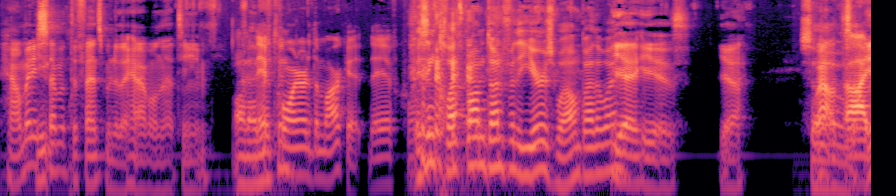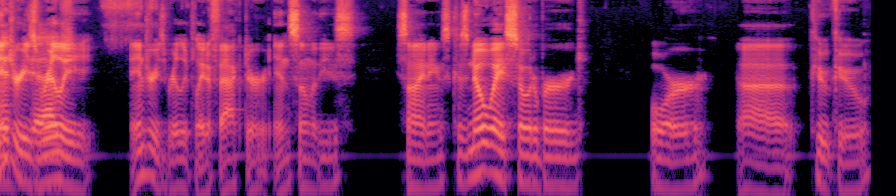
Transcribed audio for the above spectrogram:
How many He- seventh defensemen do they have on that team? on They've cornered the market. They have cornered. Isn't Klefbom done for the year as well? By the way. Yeah, he is. Yeah. So wow. Oh, So I did- injuries yeah. really injuries really played a factor in some of these signings because no way Soderberg or uh, Koekkoek Come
